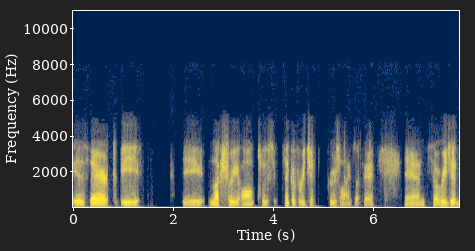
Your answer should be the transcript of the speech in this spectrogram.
is there to be the luxury all-inclusive. Think of Regent Cruise Lines, okay? And so Regent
